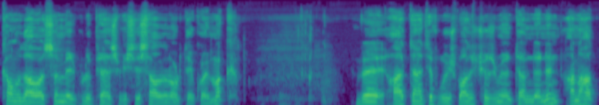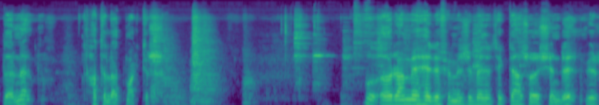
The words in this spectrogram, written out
kamu davası mecburi prensip istisnalarını ortaya koymak ve alternatif uyuşmazlık çözüm yöntemlerinin ana hatlarını hatırlatmaktır. Bu öğrenme hedefimizi belirttikten sonra şimdi bir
